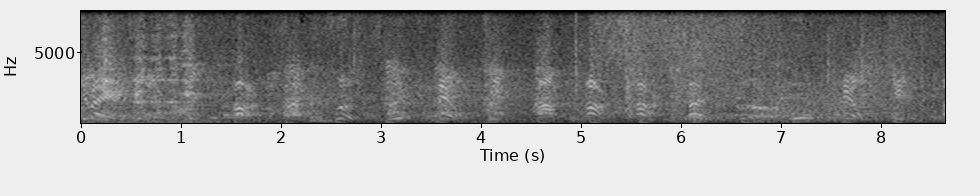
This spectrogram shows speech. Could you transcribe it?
预备，一、二、三、四、五、六、七、八，二、二、三、四、五、六、七、八。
